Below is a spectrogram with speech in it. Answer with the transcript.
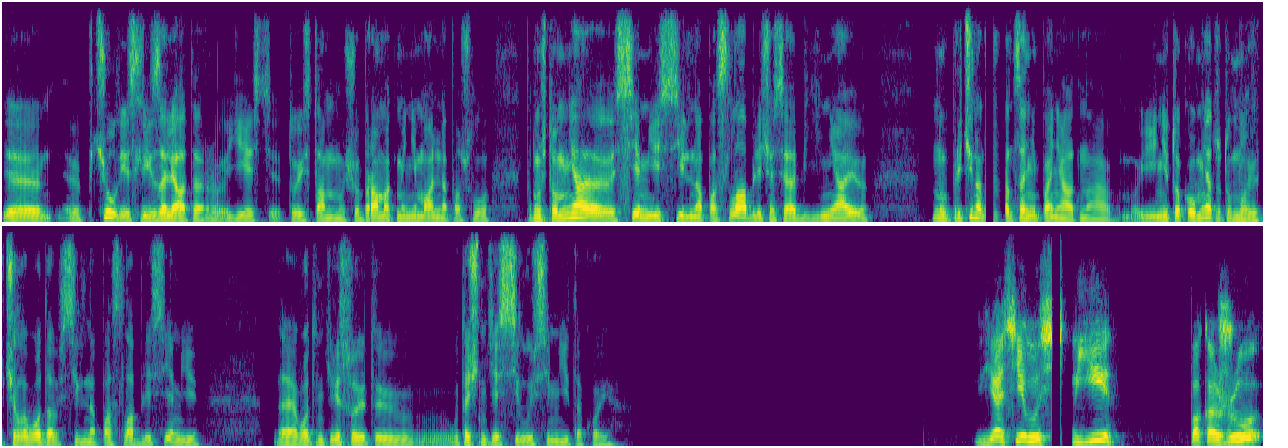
э, э, пчел, если изолятор есть. То есть там еще рамок минимально пошло. Потому что у меня семьи сильно послабли. Сейчас я объединяю ну, причина до конца непонятна. И не только у меня, тут у многих пчеловодов сильно послабли семьи. Вот интересует, уточните силу семьи такой. Я силу семьи покажу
